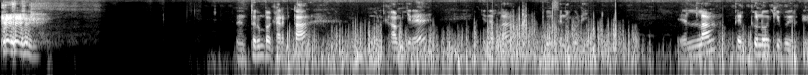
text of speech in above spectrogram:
நான் திரும்ப கரெக்டாக உங்களுக்கு காமிக்கிறேன். இதெல்லாம் பூசணி கொடி எல்லாம் தெற்கு நோக்கி போயிருக்கு.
